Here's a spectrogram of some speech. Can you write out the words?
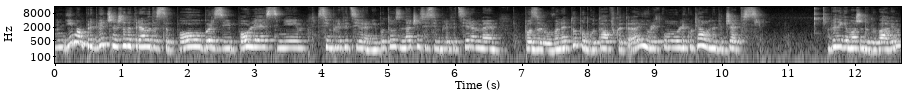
Имам предвид, че нещата трябва да са по-бързи, по-лесни, симплифицирани. По този начин си симплифицираме пазаруването, подготовката и улекотяваме бюджета си. Винаги можем да добавим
